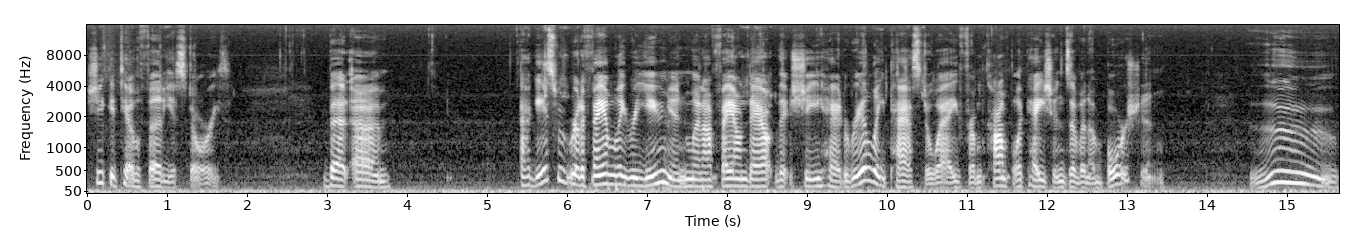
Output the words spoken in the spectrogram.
she could tell the funniest stories. But, um, I guess we were at a family reunion when I found out that she had really passed away from complications of an abortion. Ooh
